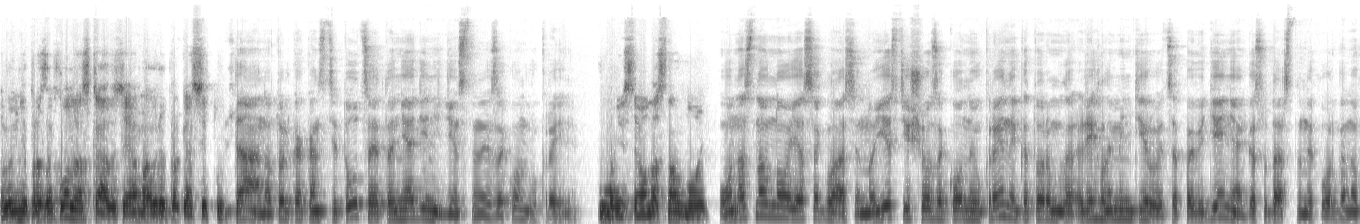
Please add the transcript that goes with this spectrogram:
Вы мне про закон рассказываете, я вам говорю про Конституцию. Да, но только Конституция это не один единственный закон в Украине. В смысле, он основной. Он основной, я согласен, но есть еще законы Украины, которым регламентируется поведение государственных органов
